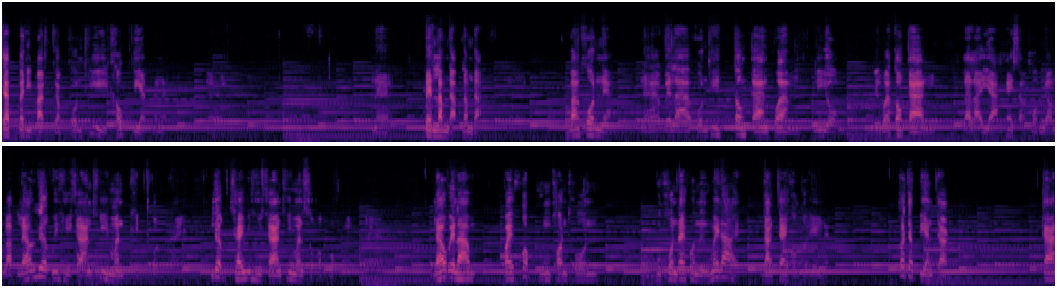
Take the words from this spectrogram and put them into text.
จะปฏิบัติกับคนที่เขาเกลียดนั่นแหละนะเป็นลำดับลำดับ บางคนเนี่ยนะฮะเวลาคนที่ต้องการความนิยม หรือว่าต้องการหลาย ๆ อย่างให้สังคมยอมรับ แล้วเลือกวิธีการที่มันผิดกฎหมายเลือกใช้วิธีการที่มันสกปรกเนี่ยนะฮะแล้วเวลาไปควบคุมคอนโทรลบุคคลใดคนหนึ่งไม่ได้ดังใจของตัวเองเนี่ยก็จะเปลี่ยนจากการ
